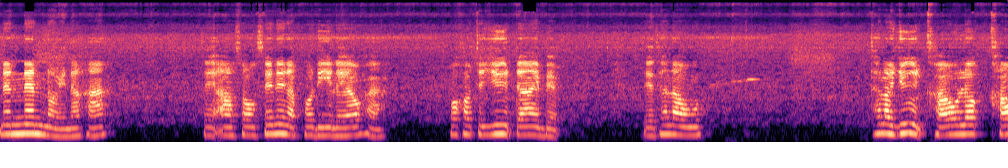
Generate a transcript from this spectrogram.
แน่นๆหน่อยนะคะ แต่เอาสองเส้นนี่แหละพอดีแล้วค่ะ เพราะเขาจะยืดได้แบบ แต่ถ้าเรา ถ้าเรายืดเขาแล้วเขา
